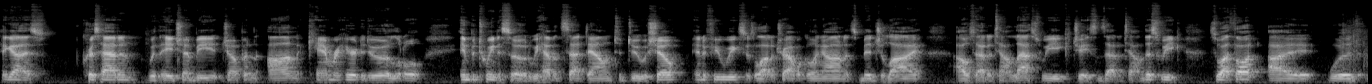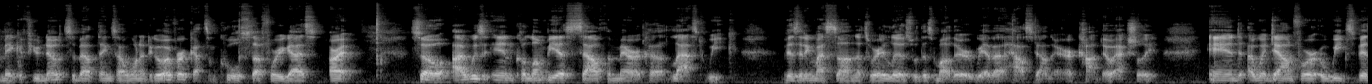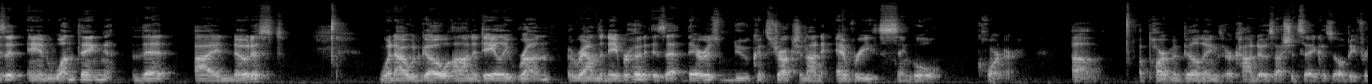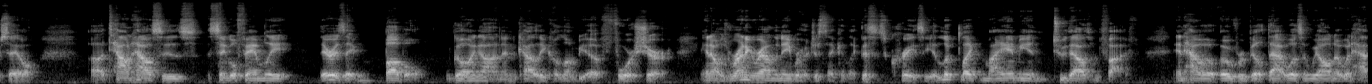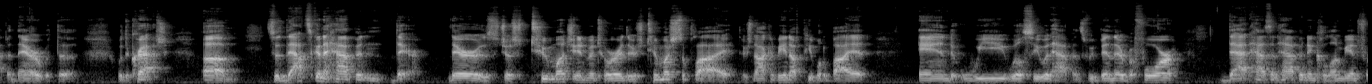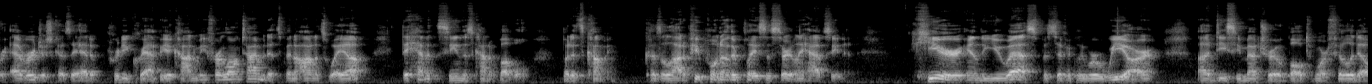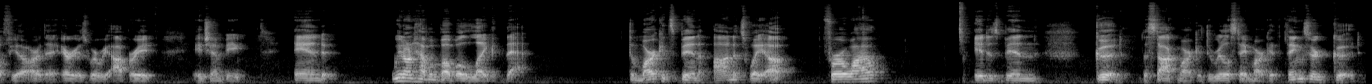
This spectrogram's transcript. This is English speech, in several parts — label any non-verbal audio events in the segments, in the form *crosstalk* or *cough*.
Hey guys, Chris Haddon with HMB jumping on camera here to do a little in between episode. We haven't sat down to do a show in a few weeks. There's a lot of travel going on. It's mid July. I was out of town last week. Jason's out of town this week. So I thought I would make a few notes about things I wanted to go over. Got some cool stuff for you guys. All right. So I was in Colombia, South America last week visiting my son. That's where he lives with his mother. We have a house down there, a condo actually. And I went down for a week's visit. And one thing that I noticed when I would go on a daily run around the neighborhood is that there is new construction on every single corner. Um, apartment buildings or condos, I should say, because they'll be for sale. Uh, townhouses, single family. There is a bubble going on in Cali, Colombia for sure. And I was running around the neighborhood just thinking, like, this is crazy. It looked like Miami in 2005 and how overbuilt that was. And we all know what happened there with the, with the crash. Um, so that's going to happen there there is just too much inventory, there's too much supply, there's not going to be enough people to buy it, and we will see what happens. We've been there before. That hasn't happened in Colombia in forever just because they had a pretty crappy economy for a long time and it's been on its way up. They haven't seen this kind of bubble, but it's coming because a lot of *laughs* people in other places certainly have seen it. Here in the US, specifically where we are, uh, DC Metro, Baltimore, Philadelphia are the areas where we operate HMB. And we don't have a bubble like that the market's been on its way up for a while. It has been good. The stock market, the real estate market, things are good.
